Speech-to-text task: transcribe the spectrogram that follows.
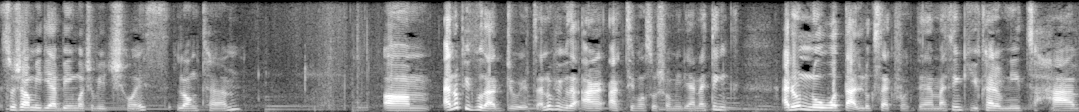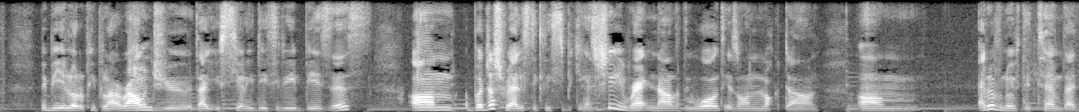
social media being much of a choice long term. Um, I know people that do it. I know people that aren't active on social media, and I think I don't know what that looks like for them. I think you kind of need to have maybe a lot of people around you that you see on a day to day basis. Um, but just realistically speaking, especially right now that the world is on lockdown, um, I don't even know if the term that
